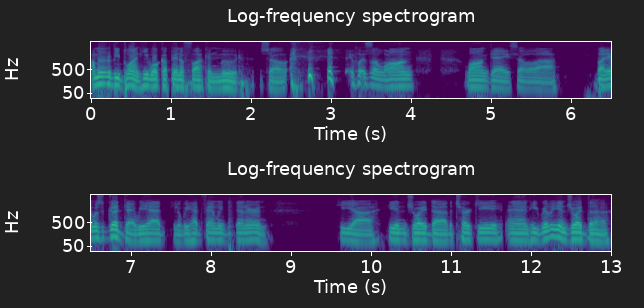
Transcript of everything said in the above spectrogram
I'm gonna be blunt. He woke up in a fucking mood. So it was a long, long day. So, uh, but it was a good day. We had you know we had family dinner, and he uh, he enjoyed uh, the turkey, and he really enjoyed the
